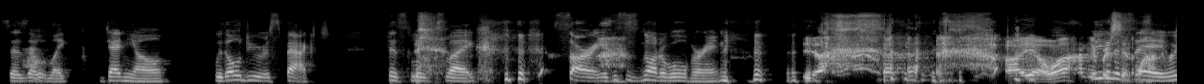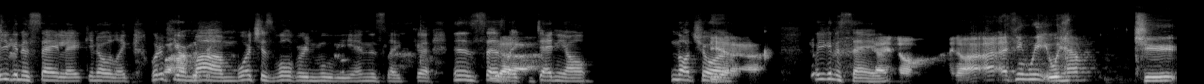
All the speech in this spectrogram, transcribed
says oh like daniel with all due respect this looks like sorry this is not a wolverine. Yeah uh, yeah, one hundred percent. What are you gonna say? What are you gonna say? Like, you know, like, what if 100%. your mom watches Wolverine movie and it's like, uh, and it says yeah. like Daniel, not sure. Yeah. What are you gonna say? Yeah, I know. I know. I, I think we we have two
